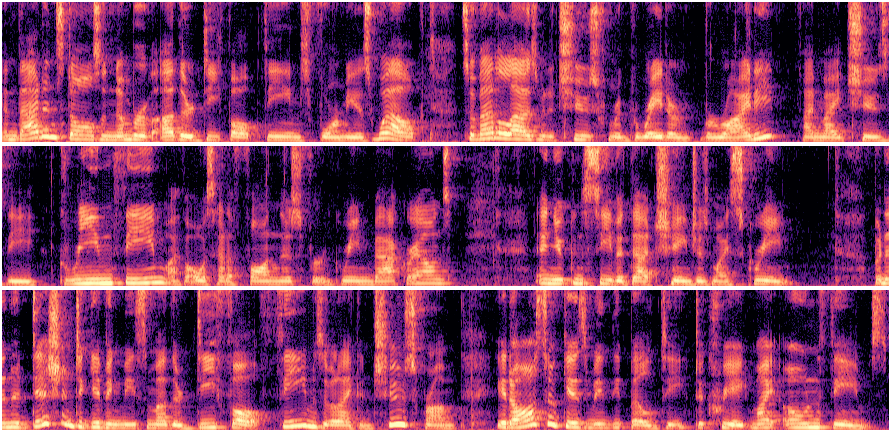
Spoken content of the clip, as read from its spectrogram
And that installs a number of other default themes for me as well. So that allows me to choose from a greater variety. I might choose the green theme. I've always had a fondness for green backgrounds and you can see that that changes my screen. But in addition to giving me some other default themes that I can choose from, it also gives me the ability to create my own themes.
